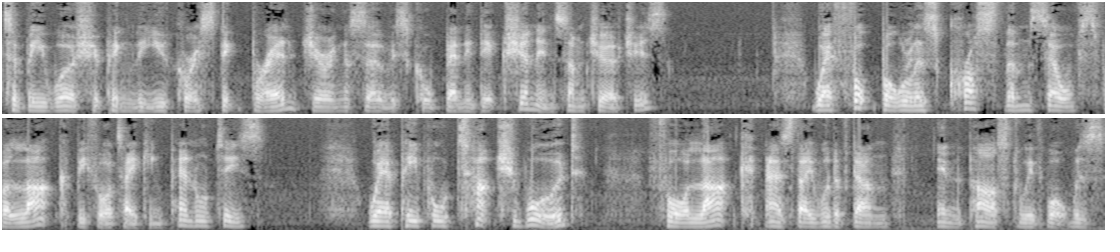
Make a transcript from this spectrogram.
to be worshipping the Eucharistic bread during a service called benediction in some churches, where footballers cross themselves for luck before taking penalties, where people touch wood for luck, as they would have done in the past with what was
